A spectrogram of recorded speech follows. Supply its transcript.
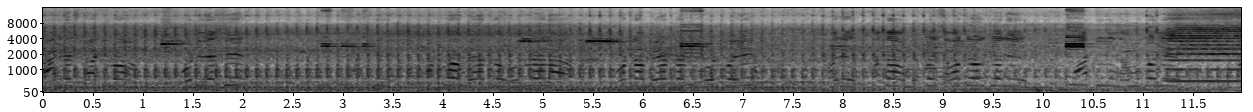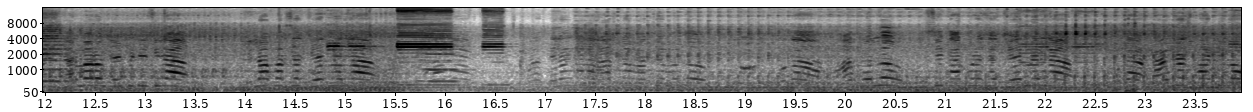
కాంగ్రెస్ పార్టీలో పోటీ చేసి తక్కువ మేరకు రెండు వేల కోట్ల మేరతో ఓడిపోయి మరి గత ముప్పై సంవత్సరాల నుంచి పార్టీని నమ్ముకొని మరి ధర్మారం జేపీటీసీగా జిల్లా తెలంగాణ రాష్ట్రం వచ్చే ముందు ఒక ఆరు నెలలు ఎస్సీ కార్పొరేషన్ చైర్మన్గా ఒక కాంగ్రెస్ పార్టీలో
